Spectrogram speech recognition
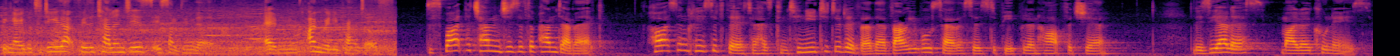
being able to do that through the challenges is something that um, I'm really proud of. Despite the challenges of the pandemic, Herts Inclusive Theatre has continued to deliver their valuable services to people in Hertfordshire. Local News.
